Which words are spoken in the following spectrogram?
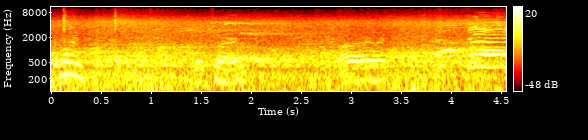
Come on. Good turn. All right, all right.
